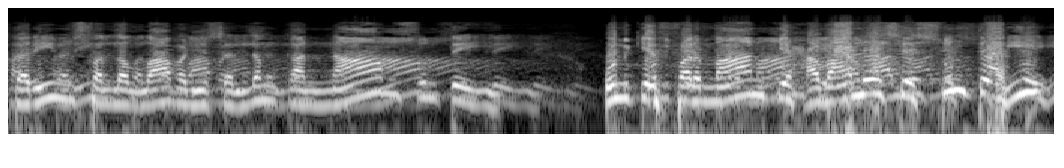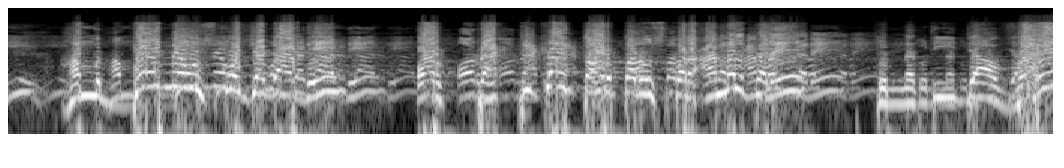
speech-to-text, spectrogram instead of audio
کریم صلی اللہ علیہ وسلم کا نام سنتے ہی ان کے فرمان کے حوالے سے سنتے ہی ہم دل میں اس کو جگہ دیں اور پریکٹیکل طور پر اس پر عمل کریں تو نتیجہ وہی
